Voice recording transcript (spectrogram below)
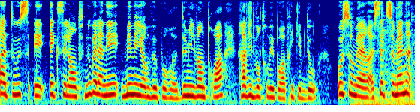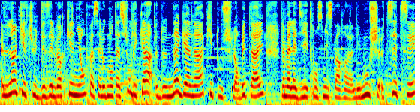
à tous et excellente nouvelle année. Mes meilleurs voeux pour 2023. Ravi de vous retrouver pour Afrique Hebdo. Au sommaire, cette semaine, l'inquiétude des éleveurs kényans face à l'augmentation des cas de Nagana qui touchent leur bétail. La maladie est transmise par euh, les mouches tsetse.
